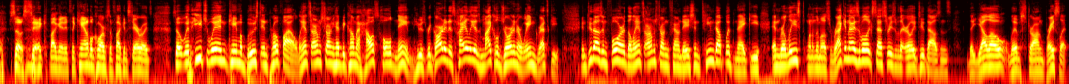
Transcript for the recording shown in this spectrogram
so sick. Fucking, it's the cannibal corpse of fucking steroids. So with each win came a boost in profile. Lance Armstrong had become a household name. He was regarded as highly as Michael Jordan or Wayne Gretzky. In 2004, the Lance Armstrong Foundation teamed up with Nike and released one of the most recognizable accessories of the early 2000s, the yellow Live Strong bracelet.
